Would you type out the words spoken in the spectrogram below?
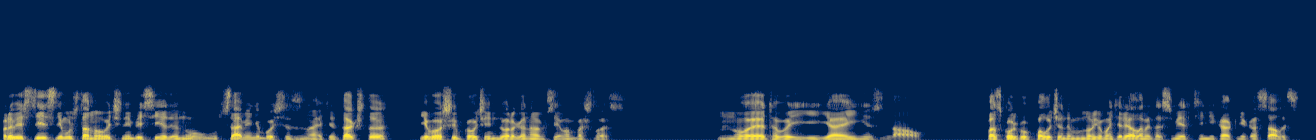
Провести с ним установочные беседы, ну, сами, небось, знаете, так что его ошибка очень дорого нам всем обошлась. Но этого и я и не знал, поскольку к полученным мною материалам эта смерть никак не касалась,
